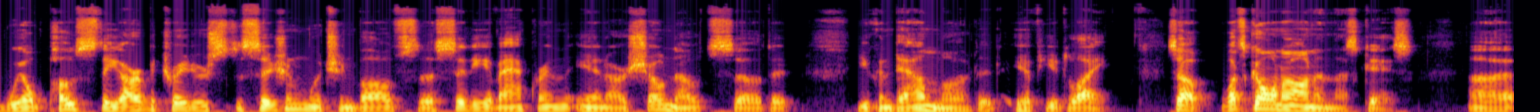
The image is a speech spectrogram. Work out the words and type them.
we'll post the arbitrator's decision, which involves the city of Akron, in our show notes so that you can download it if you'd like. So, what's going on in this case? Uh,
